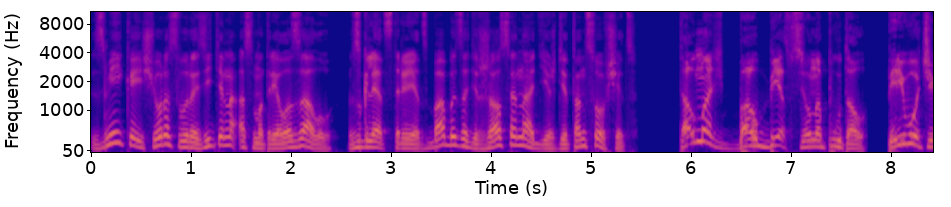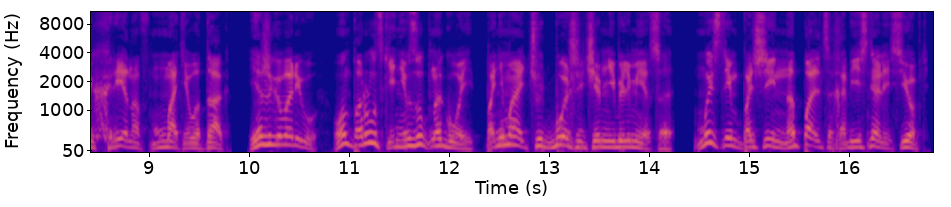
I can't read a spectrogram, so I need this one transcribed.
Змейка еще раз выразительно осмотрела залу. Взгляд стрелец бабы задержался на одежде танцовщиц. «Толмач, балбес, все напутал! Переводчик хренов, мать его так! Я же говорю, он по-русски не в зуб ногой, понимает чуть больше, чем не бельмеса. Мы с ним почти на пальцах объяснялись, ёпть.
